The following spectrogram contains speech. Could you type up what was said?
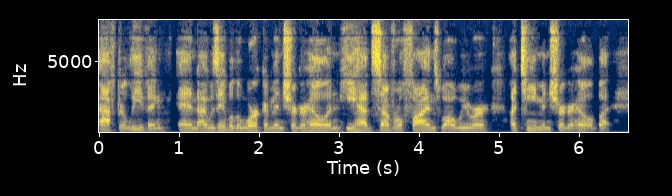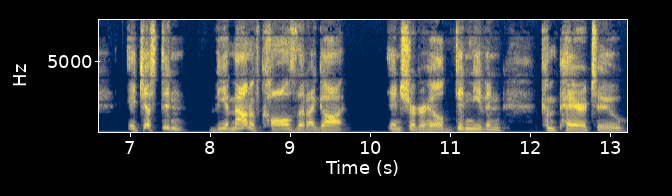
after leaving, and I was able to work him in Sugar Hill. And he had several fines while we were a team in Sugar Hill, but it just didn't. The amount of calls that I got in Sugar Hill didn't even compare to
